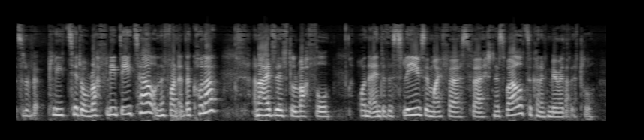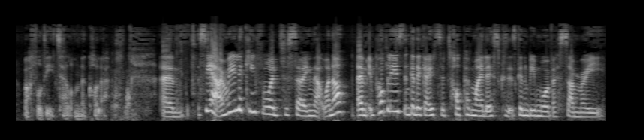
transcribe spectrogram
sort of pleated or ruffly detail on the front of the collar. And I added a little ruffle on the end of the sleeves in my first version as well to kind of mirror that little ruffle detail on the collar. Um, so yeah, I'm really looking forward to sewing that one up. Um, it probably isn't going to go to the top of my list because it's going to be more of a summary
